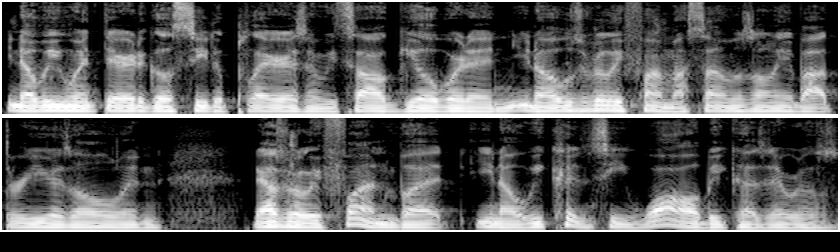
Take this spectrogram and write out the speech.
you know, we went there to go see the players and we saw Gilbert, and you know, it was really fun. My son was only about three years old, and that was really fun. But you know, we couldn't see Wall because there was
